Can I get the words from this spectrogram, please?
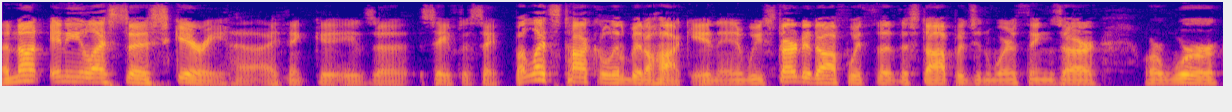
Uh, not any less uh, scary, uh, I think is safe to say. But let's talk a little bit of hockey, and, and we started off with the stoppage and where things are or were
